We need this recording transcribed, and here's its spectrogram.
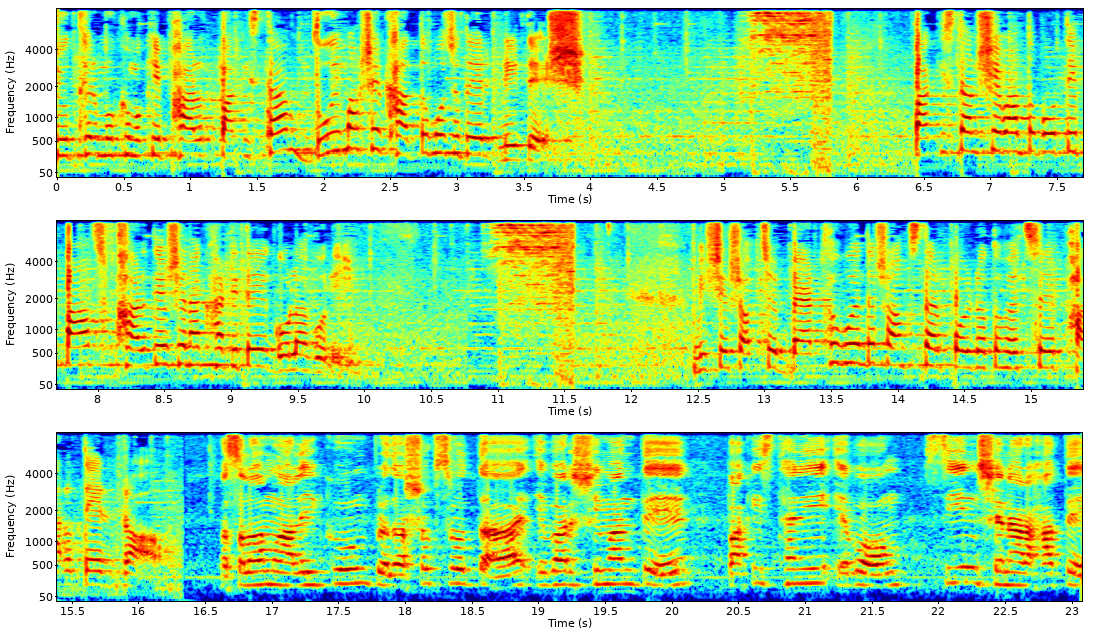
যুদ্ধের মুখোমুখি ভারত পাকিস্তান দুই মাসের খাদ্য মজুদের নির্দেশ। পাকিস্তান সীমান্তবর্তী পাঁচ ভারতীয় সেনা ঘাঁটিতে গোলাগুলি। বিশ্বের সবচেয়ে ব্যর্থ গোয়েন্দা সংস্থার পরিণত হয়েছে ভারতের র। আসসালামু আলাইকুম, প্রিয় দর্শক শ্রোতা, এবার সীমান্তে পাকিস্তানি এবং চীন সেনার হাতে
